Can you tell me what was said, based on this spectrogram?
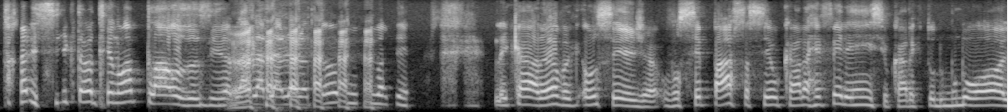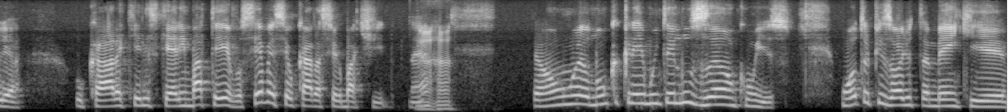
parecia que tava tendo um aplauso, assim, né? blá, blá, blá, blá, todo mundo batendo. Falei, caramba, ou seja, você passa a ser o cara referência, o cara que todo mundo olha, o cara que eles querem bater. Você vai ser o cara a ser batido, né? Uhum. Então eu nunca criei muita ilusão com isso. Um outro episódio também que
